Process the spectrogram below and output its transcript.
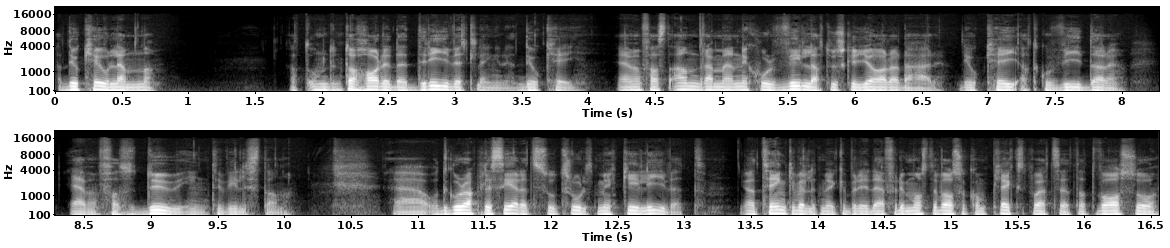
det är okej att lämna. Att om du inte har det där drivet längre, det är okej. Även fast andra människor vill att du ska göra det här, det är okej att gå vidare. Även fast du inte vill stanna. Eh, och det går att applicera till så otroligt mycket i livet. Jag tänker väldigt mycket på det där, för det måste vara så komplext på ett sätt att vara så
